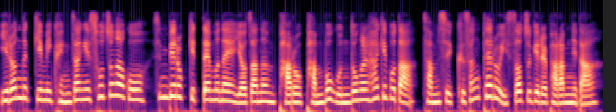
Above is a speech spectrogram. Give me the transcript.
이런 느낌이 굉장히 소중하고 신비롭기 때문에 여자는 바로 반복 운동을 하기보다 잠시 그 상태로 있어주기를 바랍니다.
